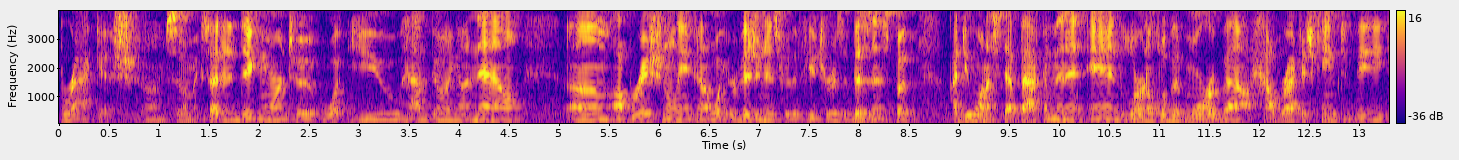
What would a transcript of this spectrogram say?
brackish. Um, so I'm excited to dig more into what you have going on now. Um, operationally and kind of what your vision is for the future as a business. But I do want to step back a minute and learn a little bit more about how Brackish came to be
